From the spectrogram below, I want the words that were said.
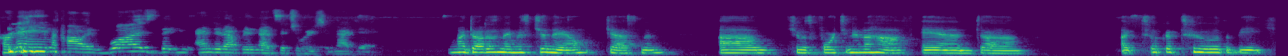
her name, how it was that you ended up in that situation that day. My daughter's name is Janelle Jasmine. Um, she was 14 and a half, and um, I took her to the beach,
